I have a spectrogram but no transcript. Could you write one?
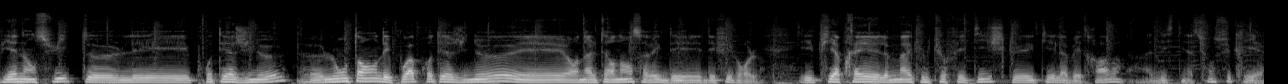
Viennent ensuite les protéagineux, longtemps des pois protéagineux et en alternance avec des, févroles. Et puis après, ma culture fétiche, qui est la betterave, à destination sucrière.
